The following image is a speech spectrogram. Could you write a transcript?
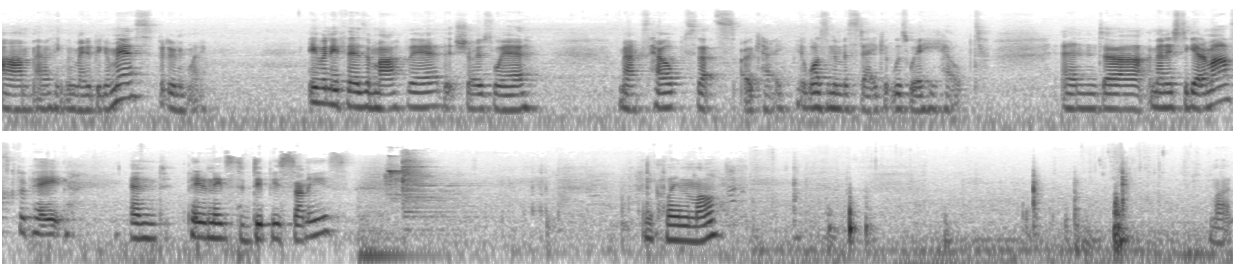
Um, and I think we made a bigger mess, but anyway. Even if there's a mark there that shows where Max helped, that's okay. It wasn't a mistake, it was where he helped. And uh, I managed to get a mask for Pete, and Peter needs to dip his sunnies and clean them off. Might,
